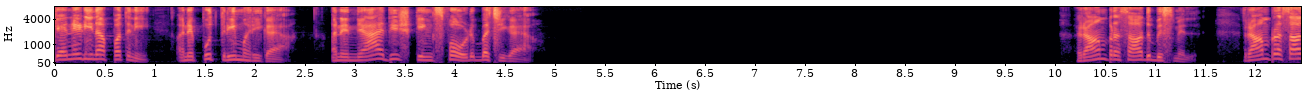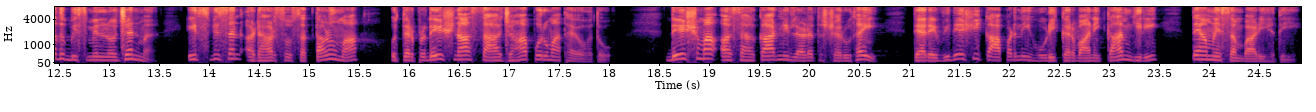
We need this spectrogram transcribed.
કેનેડીના પત્ની અને પુત્રી મરી ગયા અને ન્યાયાધીશ કિંગ્સફોર્ડ બચી ગયા. રામપ્રસાદ બિસ્મિલ. રામપ્રસાદ બિસ્મિલનો જન્મ ઈસવીસન અઢારસો સત્તાણુંમાં ઉત્તર પ્રદેશના શાહજહાંપુરમાં થયો હતો. દેશમાં અસહકારની લડત શરૂ થઈ, ત્યારે વિદેશી કાપડની હોડી કરવાની કામગીરી તેમણે સંભાળી હતી.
